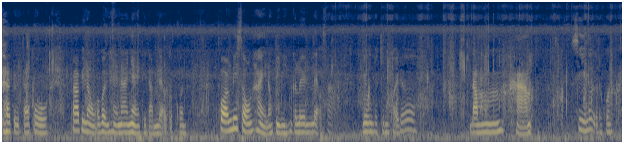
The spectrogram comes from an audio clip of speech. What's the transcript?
ตาตูตาโปพาพี่น้องมาเบิ่งไหหน้าใหญ่ที่ดำแล้วทุกคนพอมันมีสองไห่เนาะปีนี้มันก็เลยแล้วสายุงจะกินคอยเด้อดำหามสี่มือทุกคนไห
